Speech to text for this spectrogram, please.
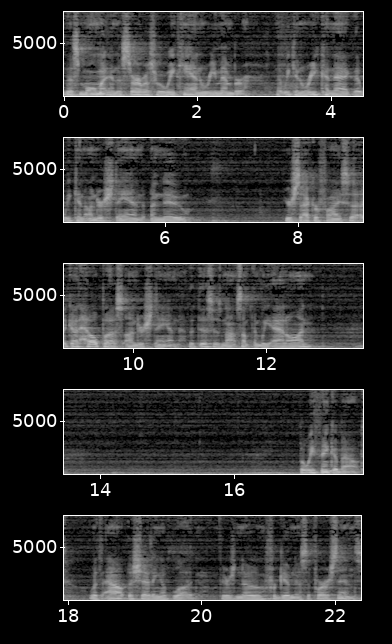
this moment in the service where we can remember, that we can reconnect, that we can understand anew your sacrifice. Uh, God, help us understand that this is not something we add on, but we think about without the shedding of blood, there's no forgiveness for our sins.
